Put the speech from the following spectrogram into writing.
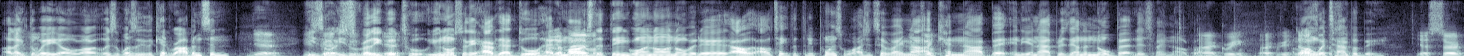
I like Mm-hmm. the way uh, uh, was it was it the kid Robinson? yeah, He's good he's too. really Yeah. good too, you know. So they have that dual headed Alabama. monster thing going on over there. I'll I'll take the three points for Washington right now. I cannot bet Indianapolis. They're on the no bet list right now, bro. I agree. I agree. Along with. Tampa Bay, Yes, sir.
